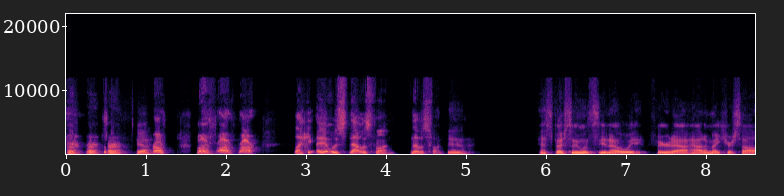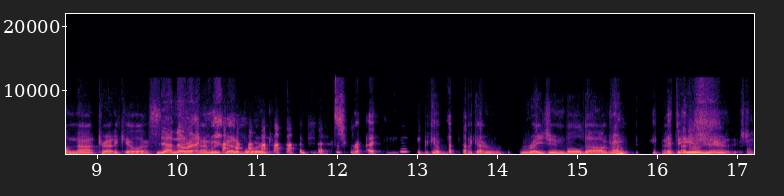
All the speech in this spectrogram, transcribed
yeah, like it was that was fun. That was fun. yeah. Especially once you know we figured out how to make your saw not try to kill us. Yeah, I know, every right? time we cut a board, That's right. like a like a raging bulldog at the end there.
